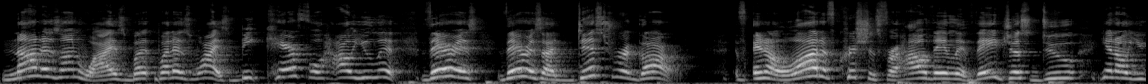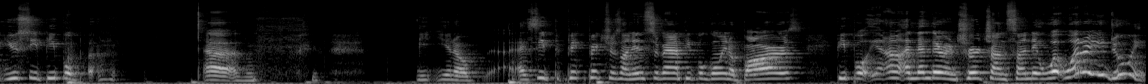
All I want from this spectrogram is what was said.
not as unwise but but as wise be careful how you live there is there is a disregard in a lot of christians for how they live they just do you know you you see people uh you know i see p- pictures on instagram people going to bars people you know and then they're in church on sunday what what are you doing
